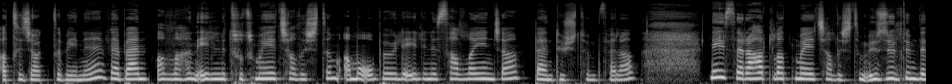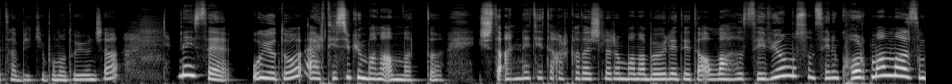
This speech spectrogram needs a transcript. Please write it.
atacaktı beni ve ben Allah'ın elini tutmaya çalıştım ama o böyle elini sallayınca ben düştüm falan. Neyse rahatlatmaya çalıştım. Üzüldüm de tabii ki bunu duyunca. Neyse uyudu. Ertesi gün bana anlattı. İşte anne dedi arkadaşlarım bana böyle dedi. Allah'ı seviyor musun? Senin korkman lazım.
